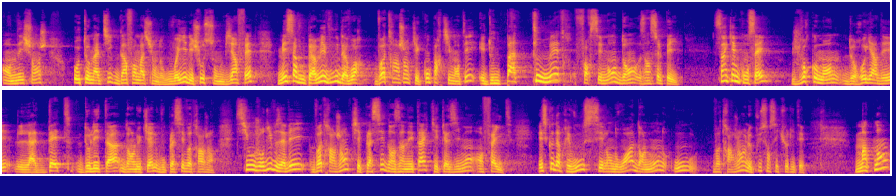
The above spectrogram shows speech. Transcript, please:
en échange automatique d'information. Donc vous voyez, les choses sont bien faites, mais ça vous permet, vous, d'avoir votre argent qui est compartimenté et de ne pas tout mettre forcément dans un seul pays. Cinquième conseil, je vous recommande de regarder la dette de l'État dans lequel vous placez votre argent. Si aujourd'hui vous avez votre argent qui est placé dans un État qui est quasiment en faillite, est-ce que d'après vous, c'est l'endroit dans le monde où votre argent est le plus en sécurité? Maintenant,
